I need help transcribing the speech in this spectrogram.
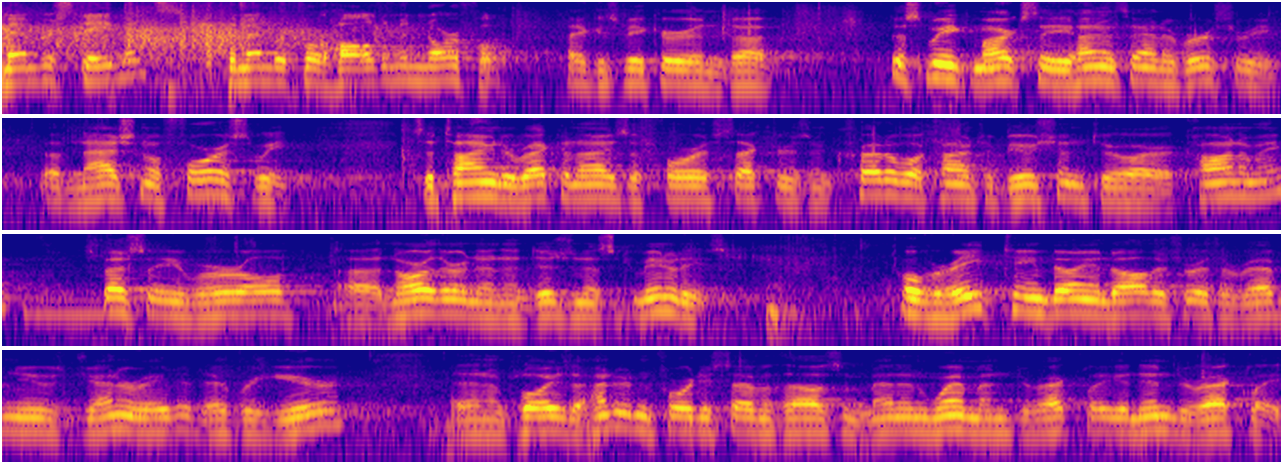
Member statements. The member for Haldimand Norfolk. Thank you, Speaker. And uh, this week marks the 100th anniversary of National Forest Week. It's a time to recognize the forest sector's incredible contribution to our economy, especially rural, uh, northern and Indigenous communities. Over $18 billion worth of revenues generated every year and employs 147,000 men and women directly and indirectly.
